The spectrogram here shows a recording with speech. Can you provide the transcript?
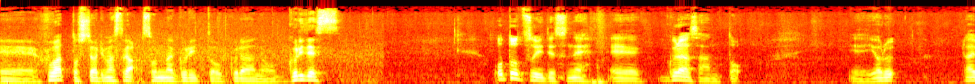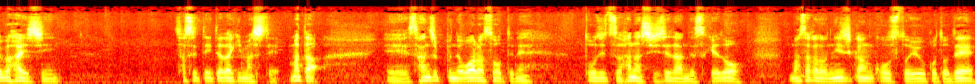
えー、ふわっとしておりますがそんなグリとオクラのグリです。おとついですね、えー、グラさんと、えー、夜ライブ配信させていただきましてまた、えー、30分で終わらそうってね当日話してたんですけどまさかの2時間コースということで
